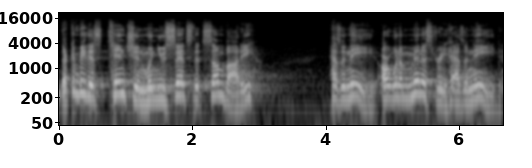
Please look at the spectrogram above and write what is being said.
There can be this tension when you sense that somebody has a need or when a ministry has a need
